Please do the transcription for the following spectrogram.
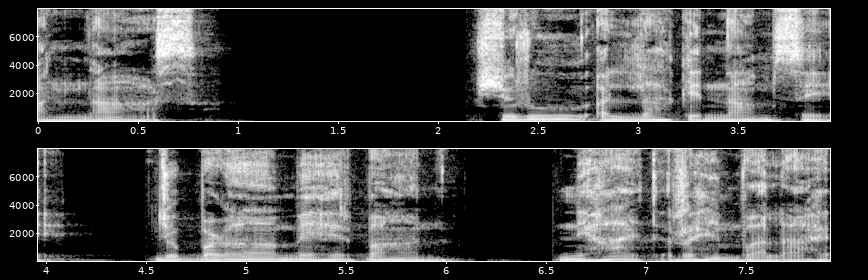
الناس۔ شروع اللہ کے نام سے جو بڑا مہربان، نہایت رحم والا ہے۔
